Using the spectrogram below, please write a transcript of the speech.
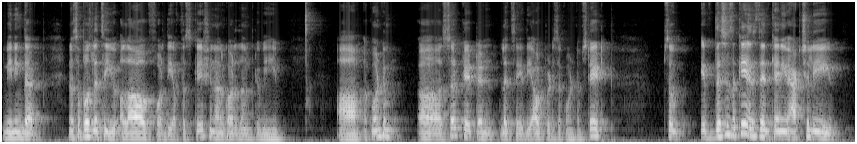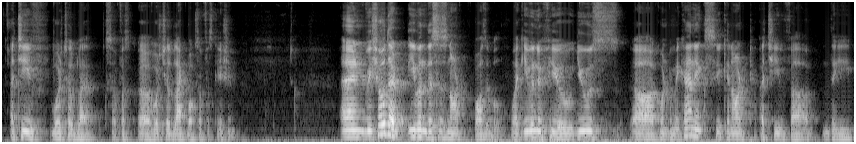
meaning that you know, suppose let's say you allow for the obfuscation algorithm to be uh, a quantum uh, circuit, and let's say the output is a quantum state. So if this is the case, then can you actually achieve virtual black uh, virtual black box obfuscation? And we show that even this is not possible. Like even if you use uh, quantum mechanics, you cannot achieve uh, the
